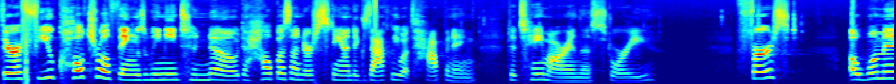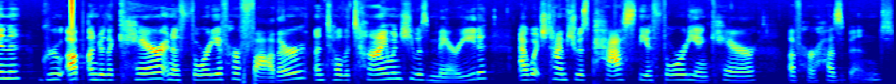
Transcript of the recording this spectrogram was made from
There are a few cultural things we need to know to help us understand exactly what's happening to Tamar in this story. First, a woman grew up under the care and authority of her father until the time when she was married, at which time she was past the authority and care of her husband.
